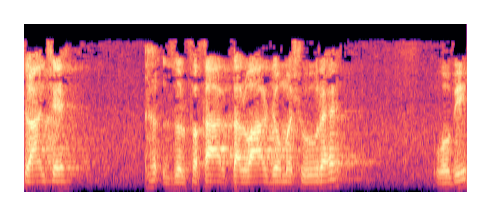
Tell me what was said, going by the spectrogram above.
چنانچہ ذوالفقار تلوار جو مشہور ہے، وہ بھی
